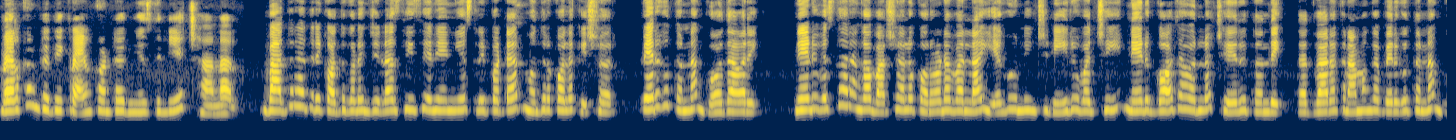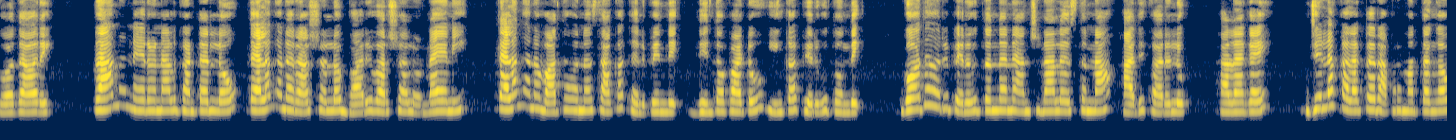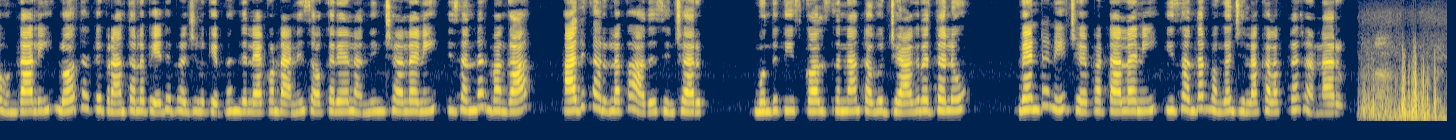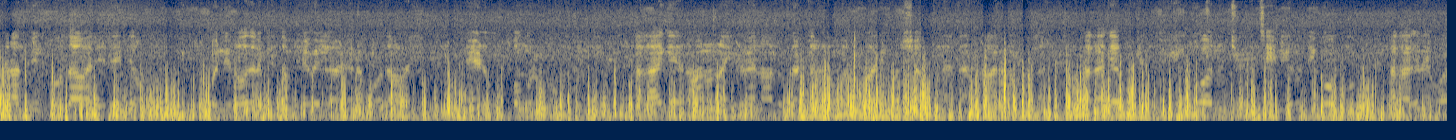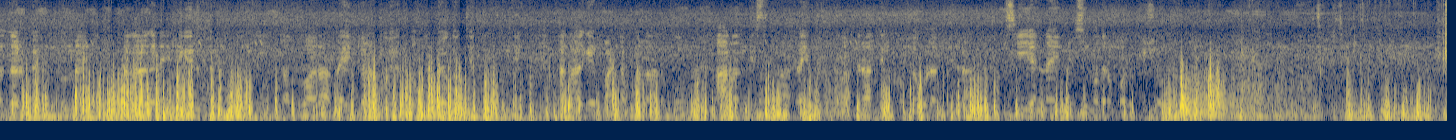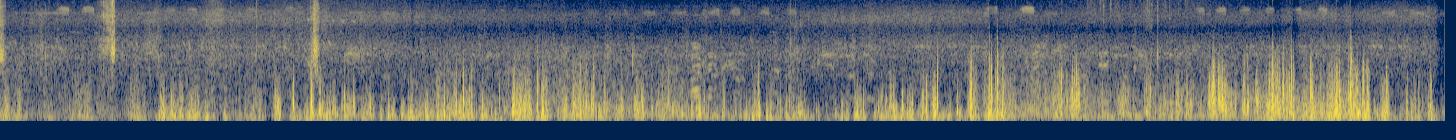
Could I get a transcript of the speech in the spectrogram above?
Welcome to the crime contact news India channel Bhadradri Kothagudem జిల్లా CCNA news reporter Mudrakola Kishore. పెరుగుతున్న గోదావరి. నేడు విస్తారంగా వర్షాలు కురవడం వల్ల ఎగువ నుంచి నీరు వచ్చి నేడు గోదావరిలో చేరుతుంది. తద్వారా క్రమంగా పెరుగుతున్న గోదావరి. రానున్న ఇరవై నాలుగు గంటల్లో తెలంగాణ రాష్ట్రాల్లో భారీ వర్షాలు ఉన్నాయని తెలంగాణ వాతావరణ శాఖ తెలిపింది. దీంతో పాటు ఇంకా పెరుగుతుంది. గోదావరి పెరుగుతుందని అంచనాలు వేస్తున్న అధికారులు. అలాగే జిల్లా కలెక్టర్ అప్రమత్తంగా ఉండాలి. లోతట్టు ప్రాంతాల పేద ప్రజలకు ఇబ్బంది లేకుండా అన్ని సౌకర్యాలు అందించాలని ఈ సందర్భంగా అధికారులకు ఆదేశించారు. ముందు తీసుకోవాల్సిన తగు జాగ్రత్తలు వెంటనే చేపట్టాలని ఈ సందర్భంగా జిల్లా కలెక్టర్ అన్నారు. గోదావరి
